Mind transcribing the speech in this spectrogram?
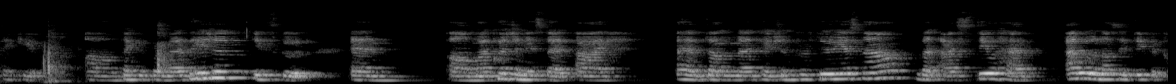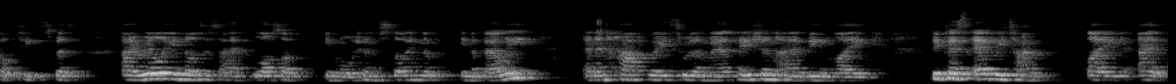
thank you. Um, thank you for meditation. It's good. And um, my question is that I I have done meditation for a few years now, but I still have I will not say difficulties, but I really notice I have lots of emotions still in the in the belly. And then halfway through the meditation, I've been like, because every time, like I,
